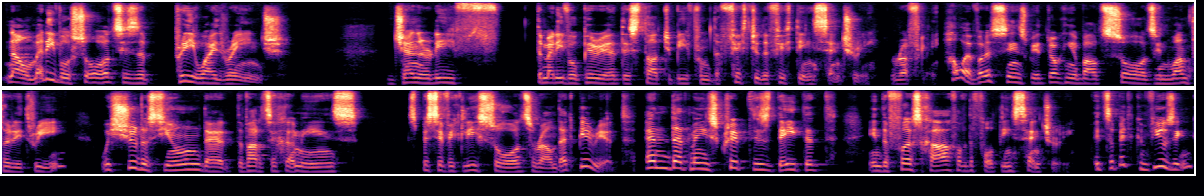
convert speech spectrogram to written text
Now, medieval swords is a pretty wide range. Generally, the medieval period is thought to be from the 5th to the 15th century, roughly. However, since we're talking about swords in 133, we should assume that the Warzecha means specifically swords around that period, and that manuscript is dated in the first half of the 14th century. It's a bit confusing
